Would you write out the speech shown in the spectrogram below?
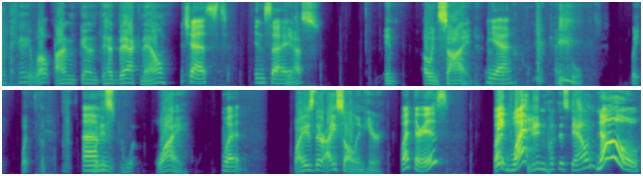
Okay, well, I'm going to head back now. Chest inside. Yes. In Oh, inside. Yeah. Okay, cool. Wait, what the Um, what is wh- why? what? Why is there ice all in here? What there is? Wait, what? You didn't put this down? No.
